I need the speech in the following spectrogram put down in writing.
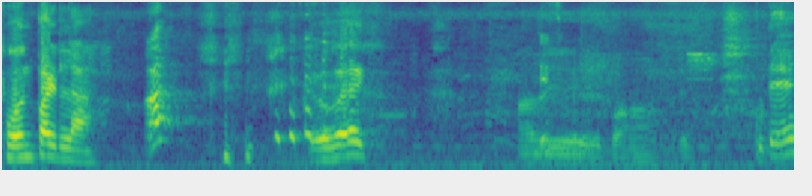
फोन पडला. कुठे?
